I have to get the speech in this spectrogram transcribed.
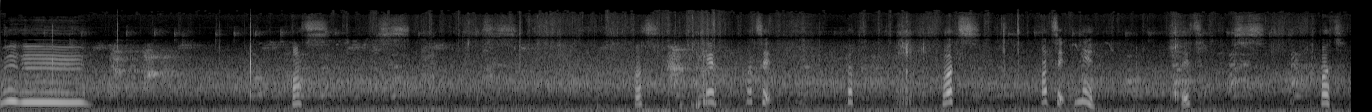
Woohoo! What's What's here? Wotsit? Look. What's Wotsit? Come here. Sit. What?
